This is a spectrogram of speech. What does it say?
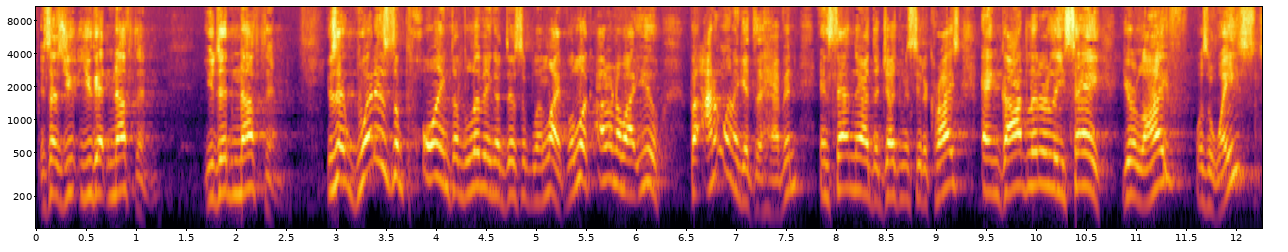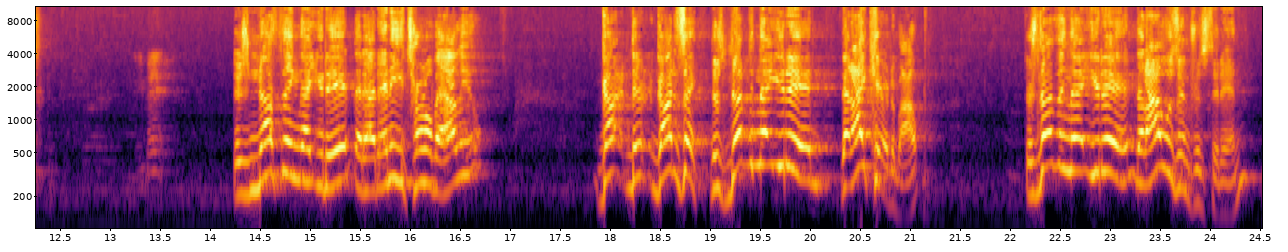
It says, you, you get nothing. You did nothing. You say, what is the point of living a disciplined life? Well, look, I don't know about you, but I don't want to get to heaven and stand there at the judgment seat of Christ and God literally say, your life was a waste. Amen. There's nothing that you did that had any eternal value. God, there, God is saying, there's nothing that you did that I cared about. There's nothing that you did that I was interested in.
